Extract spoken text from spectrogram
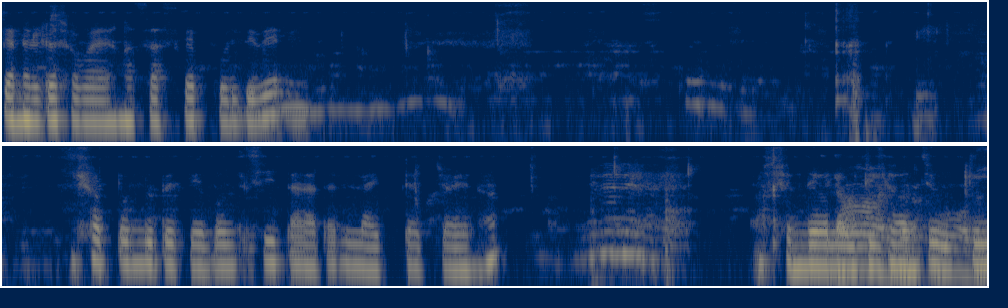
চ্যানেলটা সবাই এখন সাবস্ক্রাইব করে দিবে। সব বন্ধুদেরকে বলছি, তাড়াতাড়ি লাইভটা জয়েন হন। সন্ধ্যেবেলা উঠি খাওয়াচ্ছে উঠি।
